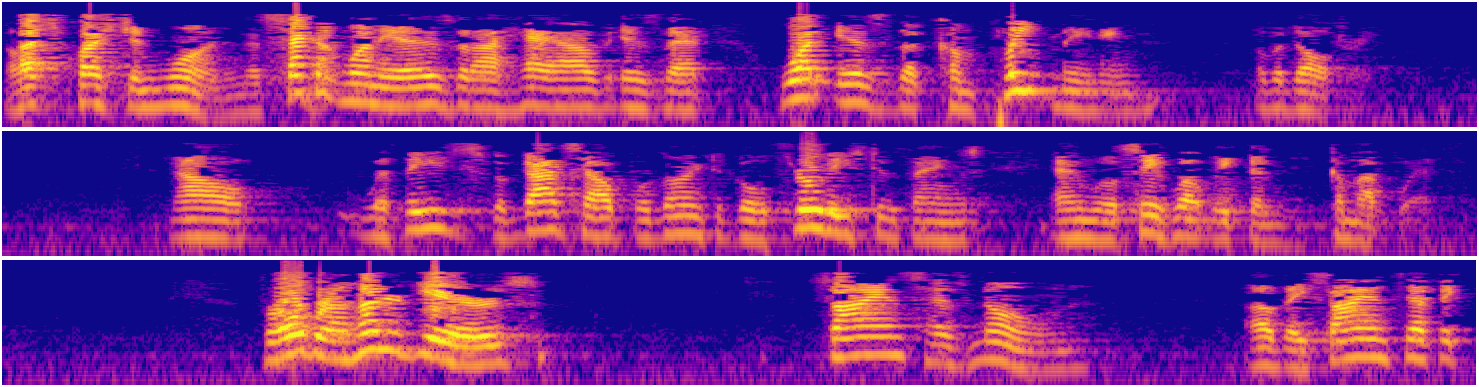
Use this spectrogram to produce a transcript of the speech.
Now that's question one. And the second one is that I have is that what is the complete meaning of adultery? Now, with these, with God's help, we're going to go through these two things and we'll see what we can come up with. For over a hundred years, science has known of a scientific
